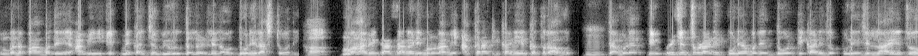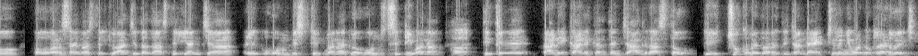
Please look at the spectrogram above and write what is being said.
मनपामध्ये आम्ही एकमेकांच्या विरुद्ध लढलेलो आहोत दोन्ही राष्ट्रवादी. हा. महाविकास आघाडी म्हणून आम्ही अकरा ठिकाणी एकत्र आहोत. त्यामुळे पिंपरी चिंचवड आणि पुण्यामध्ये दोन ठिकाणी जो पुणे जिल्हा आहे जो पवार साहेब असतील किंवा अजितदादा असतील यांच्या एक होम डिस्ट्रिक्ट म्हणा किंवा होम सिटी म्हणा तिथे स्थानिक कार्यकर्त्यांच्या आग्रहास्तव जे इच्छुक उमेदवार होते ज्यांना ऍक्च्युली निवडणूक लढवायची.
